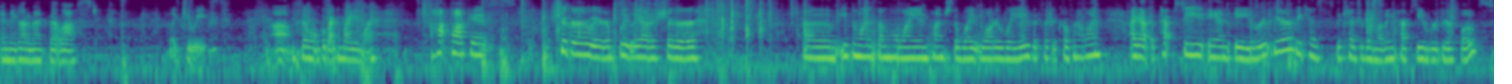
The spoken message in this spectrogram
and they got them back that last like two weeks. Um, so I won't go back and buy any more. Hot Pockets, sugar, we're completely out of sugar. Um, Ethan wanted some Hawaiian Punch, the white water wave. It's like a coconut one. I got a Pepsi and a root beer because the kids have been loving Pepsi and root beer floats.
